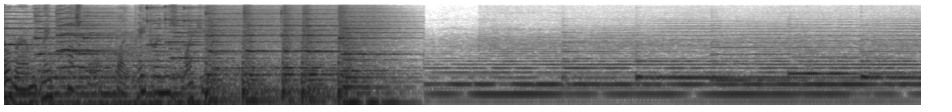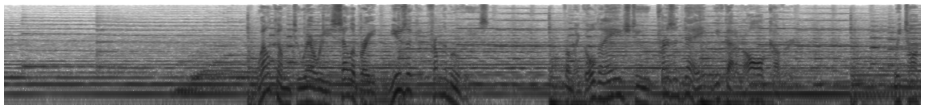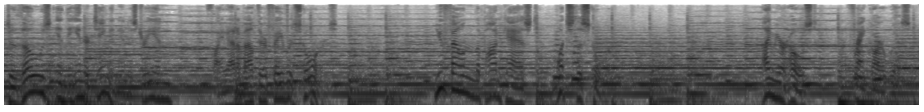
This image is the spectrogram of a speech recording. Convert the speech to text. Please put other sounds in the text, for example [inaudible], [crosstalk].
program made possible by patrons like you. Welcome to where we celebrate music from the movies. From the golden age to present day, we've got it all covered. We talk to those in the entertainment industry and find out about their favorite scores. You found the podcast, What's the Score? I'm your host, Frank R. Wilson.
